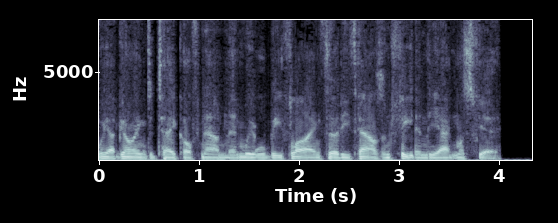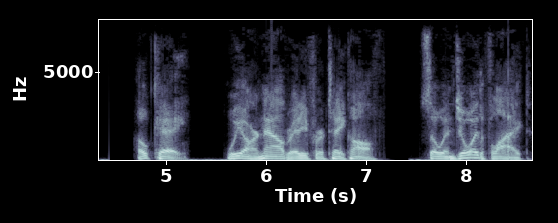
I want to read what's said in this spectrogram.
We are going to take off now and then we will be flying 30,000 feet in the atmosphere. Okay. We are now ready for takeoff. So enjoy the flight.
